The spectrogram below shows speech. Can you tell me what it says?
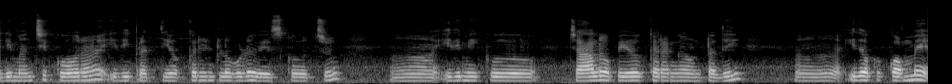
ఇది మంచి కూర ఇది ప్రతి ఒక్కరింట్లో కూడా వేసుకోవచ్చు. ఇది మీకు చాలా ఉపయోగకరంగా ఉంటుంది. ఇది ఒక కొమ్మే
